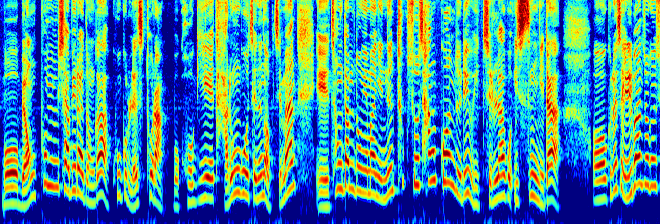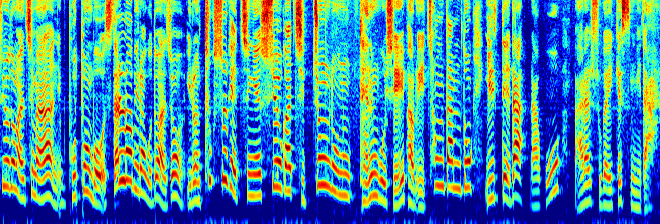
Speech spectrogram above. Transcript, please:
뭐 명품 샵이라던가 고급 레스토랑 뭐 거기에 다른 곳에는 없지만 이 청담동에만 있는 특수 상권들이 위치를 하고 있습니다. 어, 그래서 일반적인 수요도 많지만 보통 뭐 셀럽이라고도 하죠. 이런 특수 계층의 수요가 집중되는 곳이 바로 이 청담동 일대다라고 말할 수가 있겠습니다.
